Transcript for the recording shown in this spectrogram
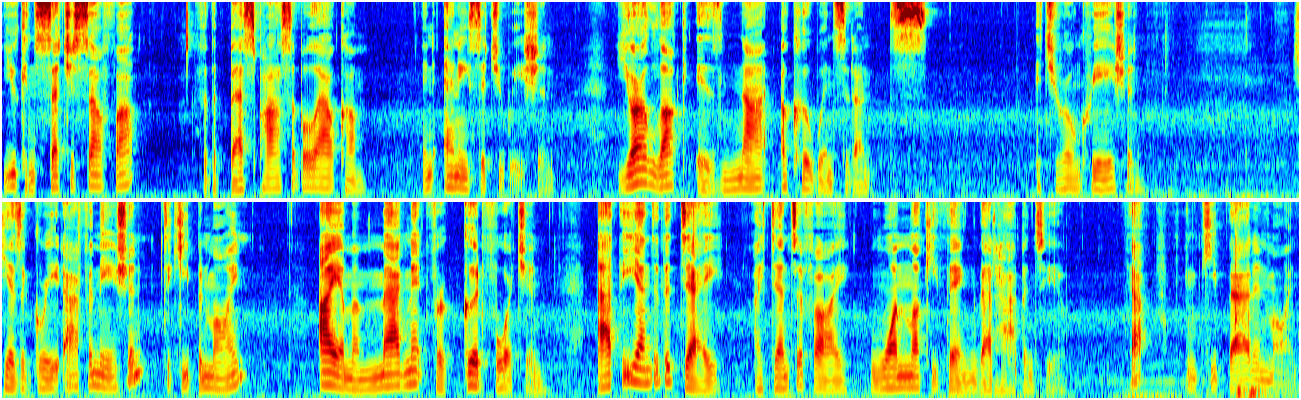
you can set yourself up for the best possible outcome in any situation. Your luck is not a coincidence, it's your own creation. Here's a great affirmation to keep in mind I am a magnet for good fortune. At the end of the day, identify one lucky thing that happened to you. Yeah, and keep that in mind.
